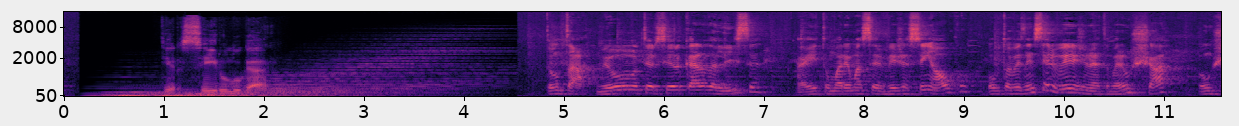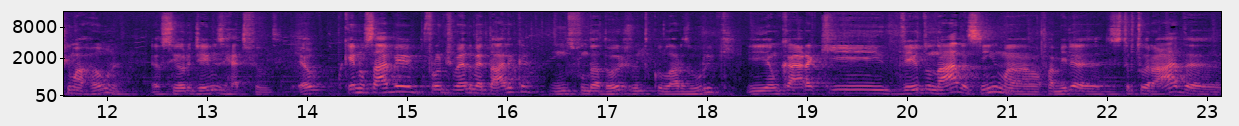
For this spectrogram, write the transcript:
Terceiro lugar. Então tá, meu terceiro cara da lista Aí tomarei uma cerveja sem álcool, ou talvez nem cerveja, né? Tomarei um chá ou um chimarrão, né? É o senhor James Hetfield. É, o- quem não sabe, frontman do Metallica, um dos fundadores, junto com o Lars Ulrich. E é um cara que veio do nada, assim, uma, uma família desestruturada,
